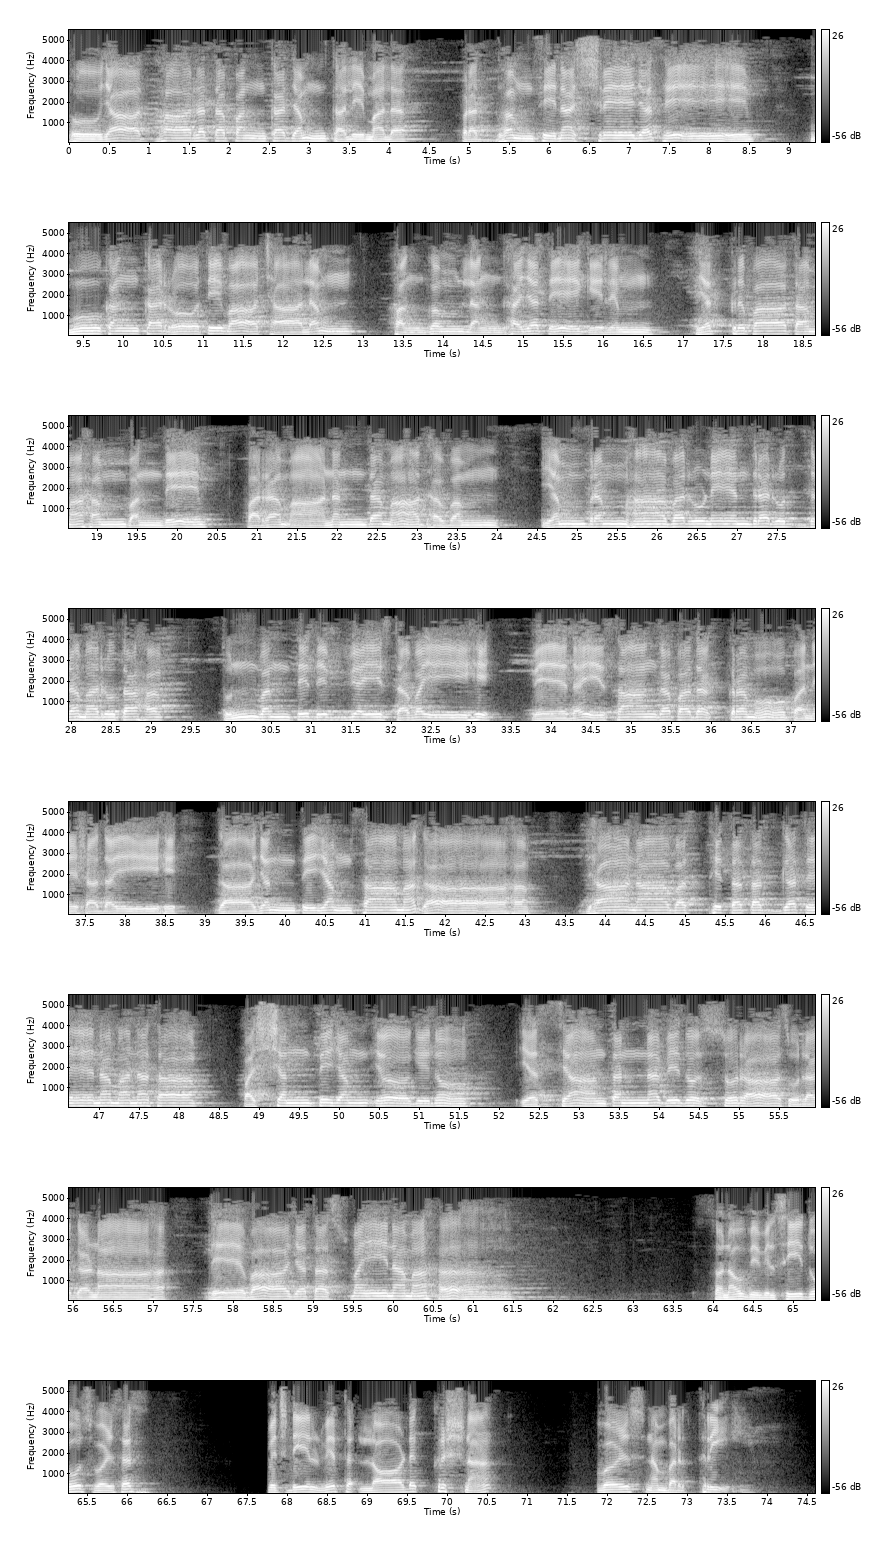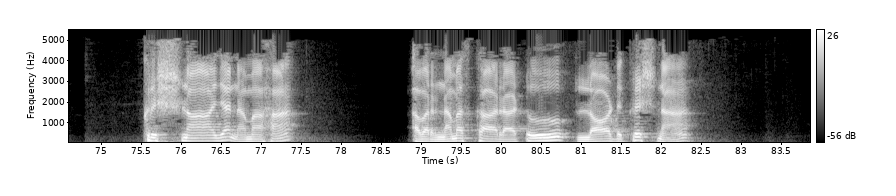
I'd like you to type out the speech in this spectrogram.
भूयाद्भारतपङ्कजम् कलिमल प्रध्वंसिनः श्रेयसे मूकम् करोति वाचालम् पङ्गुम् लङ्घयते गिरिम् यत्कृपातमहम् वन्दे परमानन्दमाधवम् यम् ब्रह्मा वरुणेन्द्ररुद्रमरुतः तुन्वन्ति दिव्यैस्तवैः वेदैः साङ्गपदक्रमोपनिषदैः गायन्ति यम् सामगाः। ध्यानावस्थिततद्गतेन मनसा। पश्यन्ति यम् योगिनो यस्यान्तन्न विदुःसुरासुरगणाः देवाय तस्मै नमः। So now we will see those verses which deal with Lord Krishna, verse number 3. Krishnaya Namaha, our namaskara to Lord Krishna,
